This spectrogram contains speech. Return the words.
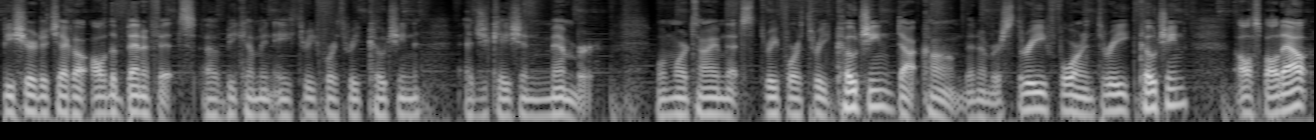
be sure to check out all the benefits of becoming a 343 Coaching Education member. One more time, that's 343coaching.com. The numbers 3, 4, and 3 coaching, all spelled out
